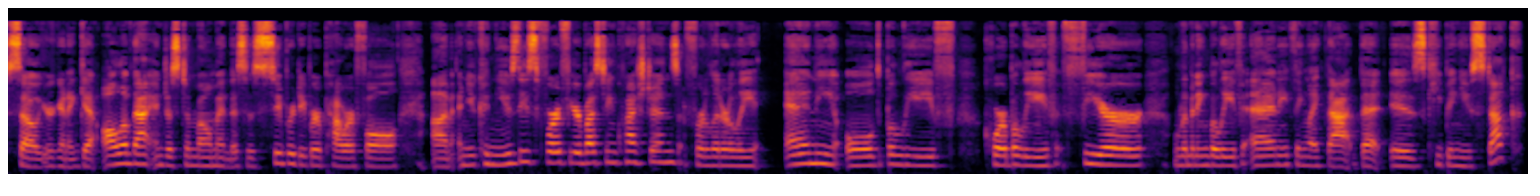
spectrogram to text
So you're going to get all of that in just a moment. This is super duper powerful. Um, and you can use these four fear busting questions for literally any old belief, core belief, fear, limiting belief, anything like that that is keeping you stuck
